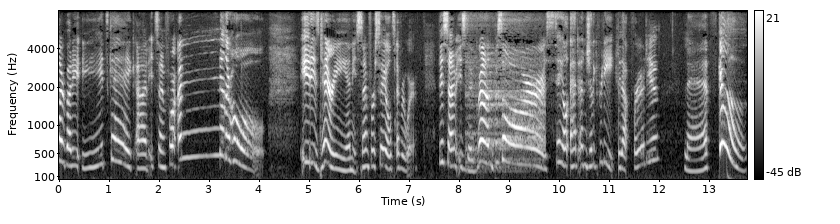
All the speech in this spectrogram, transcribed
Hello everybody, it's Cake, and it's time for another haul! It is January, and it's time for sales everywhere. This time is the Grand Bazar sale at Angelic Pretty. Without further ado, let's go!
